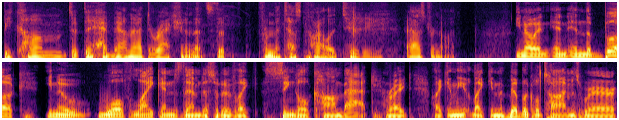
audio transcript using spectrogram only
become to, to head down that direction. That's the from the test pilot to the astronaut. You know, and, and in the book, you know, Wolfe likens them to sort of like single combat, right? Like in the like in the biblical times where,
